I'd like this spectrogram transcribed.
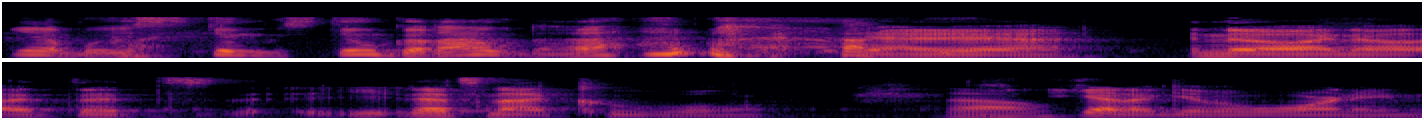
yeah, but it's still still got out there. yeah, yeah. No, I know that's that's not cool. No. You gotta give a warning.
